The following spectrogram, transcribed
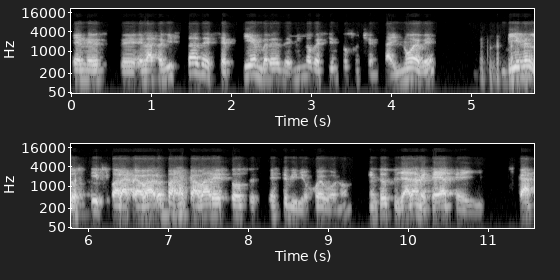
en este, en la revista de septiembre de 1989, vienen los tips para acabar, para acabar estos, este videojuego, ¿no? Entonces pues ya la meterte y buscar.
